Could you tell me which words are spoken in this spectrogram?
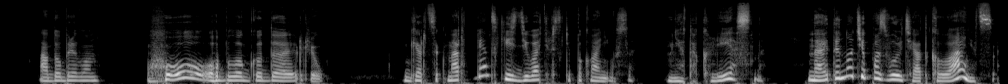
— одобрил он. «О, благодарю!» Герцог Нортленский издевательски поклонился. «Мне так лестно! На этой ноте позвольте откланяться!»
